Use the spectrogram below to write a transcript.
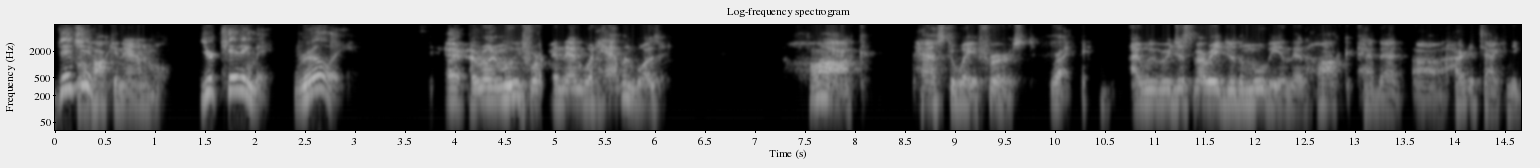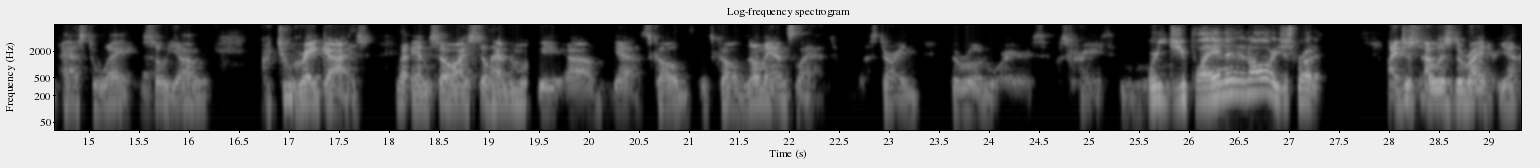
did you? Hawk and Animal. You're kidding me? Really? I, I wrote a movie for him, and then what happened was Hawk passed away first. Right. I, we were just about ready to do the movie, and then Hawk had that uh, heart attack, and he passed away Yeah. so young. Two great guys, Right. and so I still have the movie. Um, yeah, it's called it's called No Man's Land, starring the Road Warriors. It was great. Were you, did you play in it at all, or you just wrote it? I just I was the writer. Yeah,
